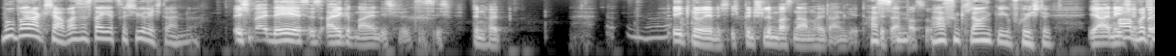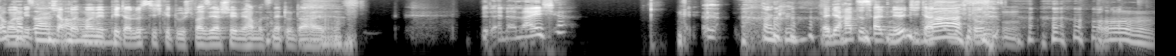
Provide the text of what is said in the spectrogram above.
Mubarak Shah, was ist da jetzt so schwierig dran? Ich, nee, es ist allgemein. Ich, ich bin heute Ignoriere mich. Ich bin schlimm, was Namen heute angeht. Hast ist einfach so. Hast einen Clown gefrühstückt? Ja, nee, ich ah, habe heute, mit, sagen, hab ah. heute mal mit Peter lustig geduscht. War sehr schön. Wir haben uns nett unterhalten. mit einer Leiche? Danke. Ja, der hat es halt nötig. Der was? hat Stunden. Oh.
